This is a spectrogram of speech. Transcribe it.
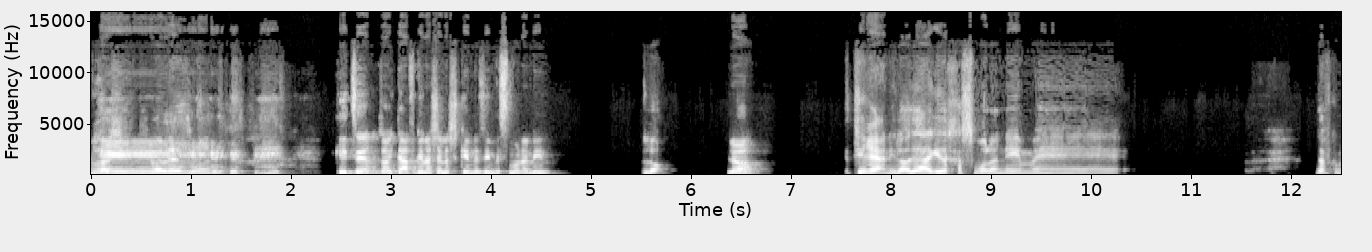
לא, אה, מלא זמן. קיצר, זו הייתה הפגנה של אשכנזים ושמאלנים? לא. לא? תראה, אני לא יודע להגיד לך שמאלנים... דווקא,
